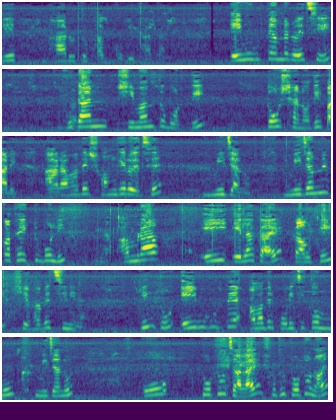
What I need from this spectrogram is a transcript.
হে ভারত ভাগ্য বিধাতা। এই মুহূর্তে আমরা রয়েছি ভুটান সীমান্তবর্তী তোরসা নদীর পাড়ে। আর আমাদের সঙ্গে রয়েছে মিজানো মিজানের কথা একটু বলি, আমরা এই এলাকায় কাউকেই সেভাবে চিনি না। কিন্তু এই মুহূর্তে আমাদের পরিচিত মুখ মিজানুর, ও টোটো চালায়, শুধু টোটো নয়,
